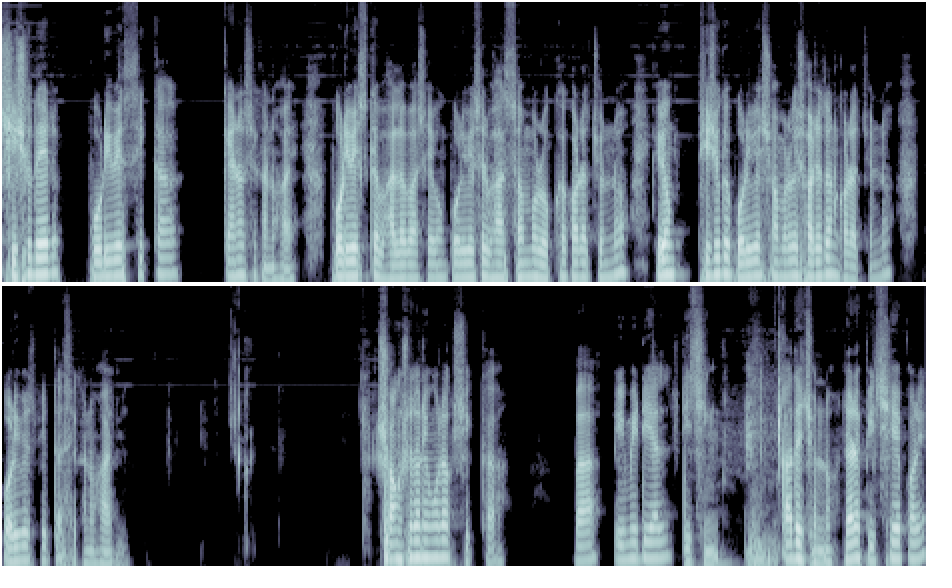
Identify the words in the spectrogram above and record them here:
শিশুদের পরিবেশ শিক্ষা কেন শেখানো হয়? পরিবেশকে ভালোবাসা এবং পরিবেশের ভারসাম্য রক্ষা করার জন্য এবং শিশুকে পরিবেশ সম্পর্কে সচেতন করার জন্য পরিবেশবিদ্যা শেখানো হয়। সংশোধনীমূলক শিক্ষা বা রিমিডিয়াল টিচিং কাদের জন্য? যারা পিছিয়ে পড়ে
